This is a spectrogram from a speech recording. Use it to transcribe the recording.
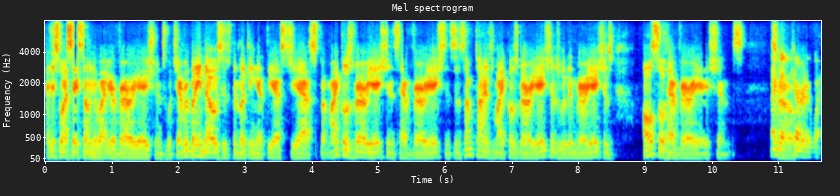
I just want to say something about your variations, which everybody knows who's been looking at the SGF. But Michael's variations have variations, and sometimes Michael's variations within variations also have variations. I so, get carried away.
